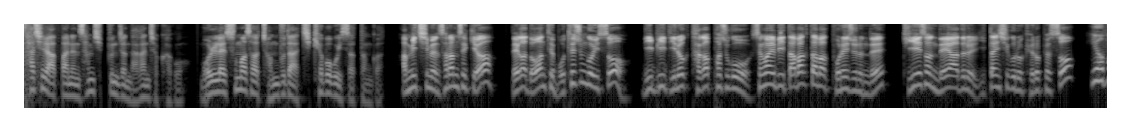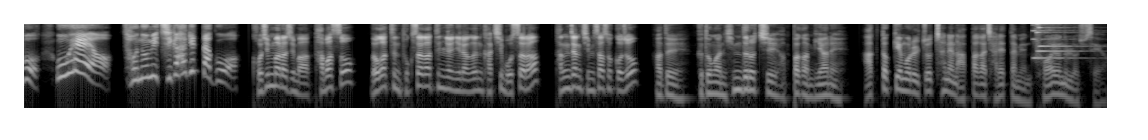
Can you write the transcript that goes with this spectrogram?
사실 아빠는 30분 전 나간 척하고 몰래 숨어서 전부 다 지켜보고 있었던 것. 안 미치면 사람 새끼야? 내가 너한테 못 해준 거 있어. 네 빚 1억 다 갚아주고 생활비 따박따박 보내주는데 뒤에선 내 아들을 이딴 식으로 괴롭혔어? 여보 오해해요 저놈이 지가 하겠다고 거짓말하지 마. 다 봤어? 너 같은 독사 같은 년이랑은 같이 못 살아? 당장 짐 싸서 꺼줘? 아들, 그동안 힘들었지. 아빠가 미안해. 악덕 계모를 쫓아낸 아빠가 잘했다면 좋아요 눌러주세요.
